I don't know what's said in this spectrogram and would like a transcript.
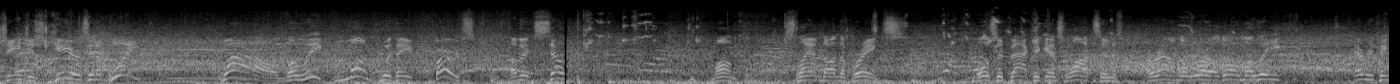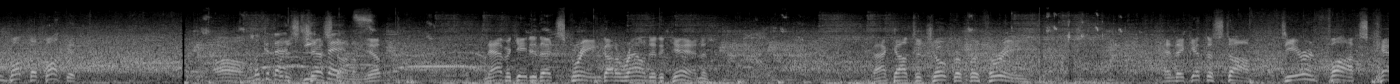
Changes gears in a blink. Wow, Malik Monk with a burst of acceleration. Monk slammed on the brakes. Pulls it back against Watson. Around the world, oh, Malik. Everything but the bucket. Oh, look at that Put his defense. chest on him, yep. Navigated that screen, got around it again. Back out to Joker for three. And they get the stop. De'Aaron Fox and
